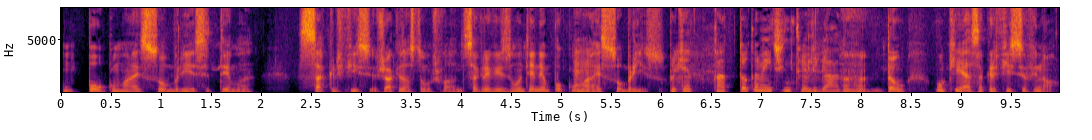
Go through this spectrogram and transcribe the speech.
um pouco mais sobre esse tema sacrifício. Já que nós estamos falando de sacrifício, vamos entender um pouco é, mais sobre isso. Porque está totalmente interligado. Uhum. Né? Então, o que é sacrifício, afinal?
